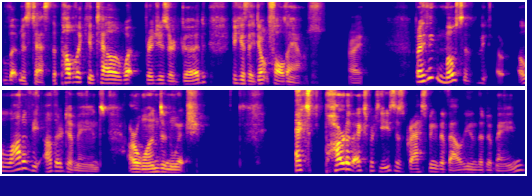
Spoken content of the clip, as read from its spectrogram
litmus test. The public can tell what bridges are good because they don't fall down, right? But I think most of the, a lot of the other domains are ones in which part of expertise is grasping the value in the domain.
